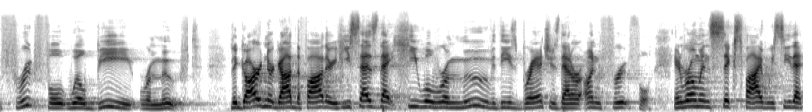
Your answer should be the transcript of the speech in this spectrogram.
fruitful will be removed. The gardener, God the Father, he says that he will remove these branches that are unfruitful. In Romans 6 5, we see that,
